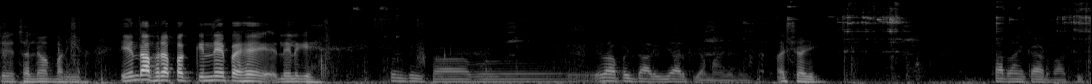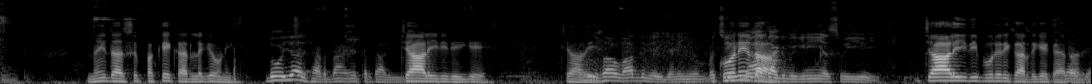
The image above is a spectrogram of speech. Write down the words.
ਤੇ ਥੱਲੇ ਬਣੀ ਆ। ਇਹਦਾ ਫਿਰ ਆਪਾਂ ਕਿੰਨੇ ਪੈਸੇ ਲੈ ਲਗੇ ਸੰਧੂ ਸਾਹਿਬ ਇਹਦਾ 45000 ਰੁਪਇਆ ਮੰਗਦੇ ਅੱਛਾ ਜੀ। ਕਰਨਾ ਹੈ ਘਾਟ ਬਾਤ ਦੀ ਨਹੀਂ ਦੱਸ ਪੱਕੇ ਕਰ ਲਗੇ ਹੋਣੀ। 2000 ਛੱਡ ਦਾਂਗੇ 43 40 ਦੀ ਦੇਈਏ। 40 ਸਾਹਿਬ ਵੱਧ ਵੇਚ ਜਣੀ ਹੈ ਬੱਚੀ ਕੋਨੇ ਤੱਕ ਵਿਕਣੀ ਹੈ ਸੂਈ ਹੋਈ। 40 ਦੀ ਪੂਰੇ ਦੀ ਕਰ ਦਈਏ ਕਹਿਤਾ ਜੀ।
